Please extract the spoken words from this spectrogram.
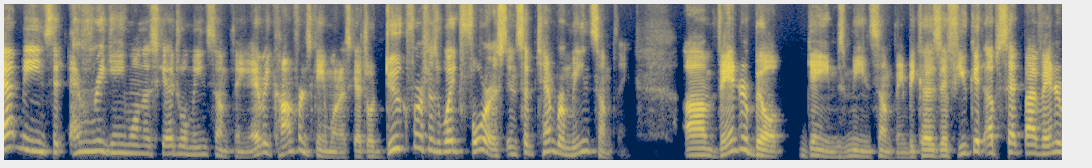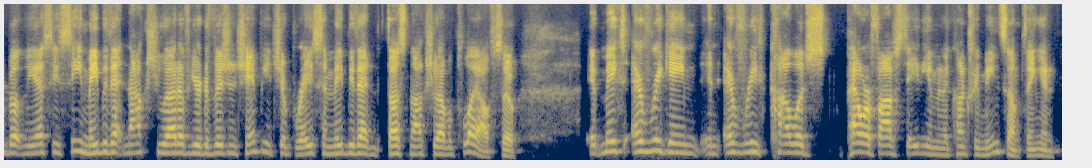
that means that every game on the schedule means something. Every conference game on the schedule, Duke versus Wake Forest in September means something. Um, Vanderbilt games mean something because if you get upset by Vanderbilt in the SEC, maybe that knocks you out of your division championship race, and maybe that thus knocks you out of a playoff. So it makes every game in every college Power Five stadium in the country mean something. And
